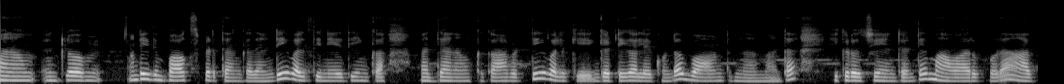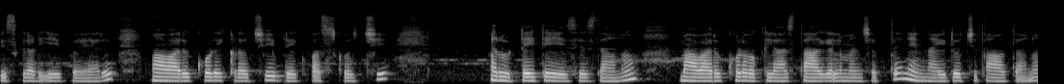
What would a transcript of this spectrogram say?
మనం ఇంట్లో అంటే ఇది బాక్స్ పెడతాం కదండి వాళ్ళు తినేది ఇంకా మధ్యాహ్నం కాబట్టి వాళ్ళకి గట్టిగా లేకుండా బాగుంటుంది అనమాట ఇక్కడ వచ్చి ఏంటంటే మా వారు కూడా ఆఫీస్కి రెడీ అయిపోయారు. మా వారికి కూడా ఇక్కడ వచ్చి బ్రేక్ఫాస్ట్కి వచ్చి రొట్టె అయితే వేసేసాను. మా వారికి కూడా ఒక గ్లాస్ తాగెళ్ళమని చెప్తే నేను నైట్ వచ్చి తాగుతాను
